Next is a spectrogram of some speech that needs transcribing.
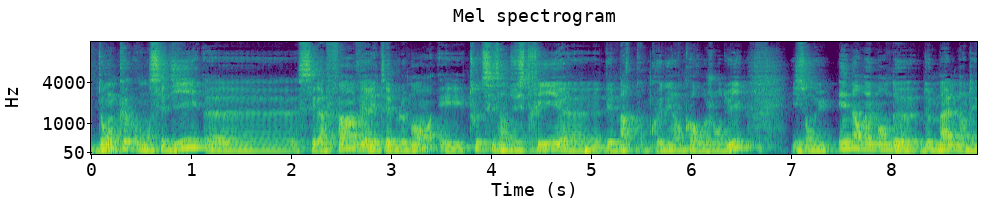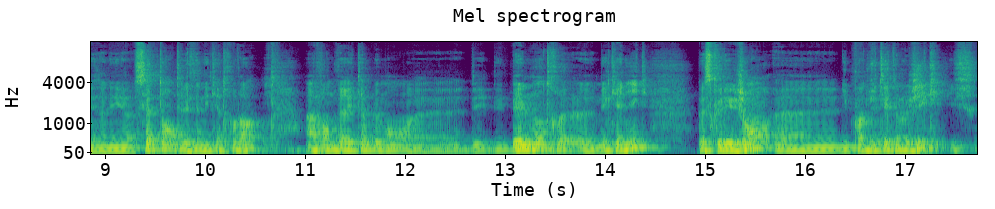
Donc on s'est dit, euh, c'est la fin véritablement, et toutes ces industries, euh, des marques qu'on connaît encore aujourd'hui, ils ont eu énormément de, de, mal dans les années 70 et les années 80 à vendre véritablement euh, des, des, belles montres mécaniques parce que les gens, euh, du point de vue technologique, ils se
